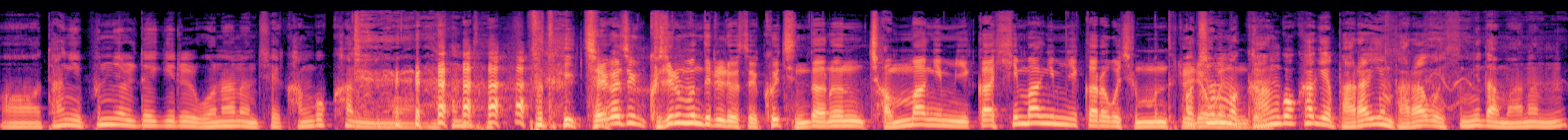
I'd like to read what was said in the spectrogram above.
어, 당이 분열되기를 원하는 제 간곡한 뭐 있죠. 제가 지금 그 질문 드리려고 했어요. 그 진단은 전망입니까? 희망입니까?라고 질문 드리려고 어, 저는 뭐 했는데. 간곡하게 바라긴 바라고 있습니다만은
